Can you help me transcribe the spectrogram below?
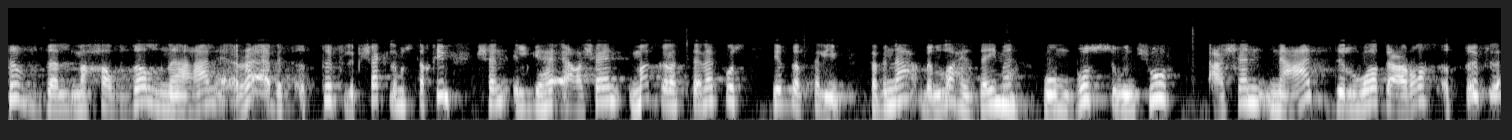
تفضل محافظه لنا على رقبة الطفل بشكل مستقيم عشان الجهاز عشان مجرى التنفس يفضل سليم. فبنلاحظ دايما ونبص ونشوف عشان نعدل وضع راس الطفل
